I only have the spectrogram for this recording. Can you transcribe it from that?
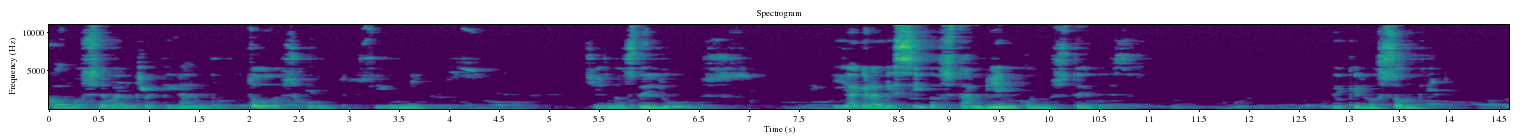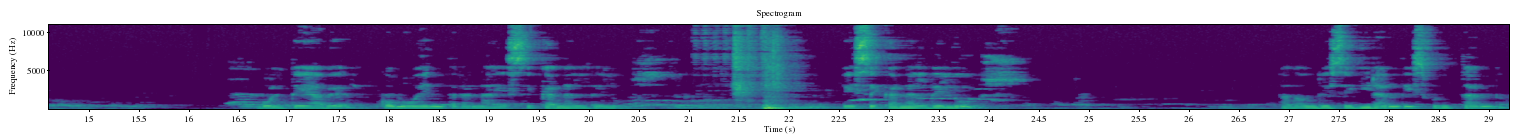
cómo se van retirando todos juntos y unidos, llenos de luz y agradecidos también con ustedes de que los honren voltea a ver cómo entran a ese canal de luz. Ese canal de luz a donde seguirán disfrutando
